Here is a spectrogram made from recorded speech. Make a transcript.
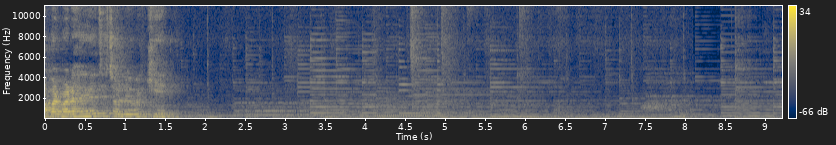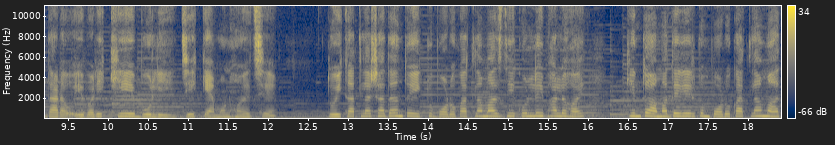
খাবার বাড়া হয়ে গেছে, চলো এবার খেয়ে নিই দাঁড়াও, এবারে খেয়ে বলি যে কেমন হয়েছে। দই কাতলা সাধারণত একটু বড় কাতলা মাছ দিয়ে করলেই ভালো হয়, কিন্তু আমাদের এরকম বড় কাতলা মাছ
